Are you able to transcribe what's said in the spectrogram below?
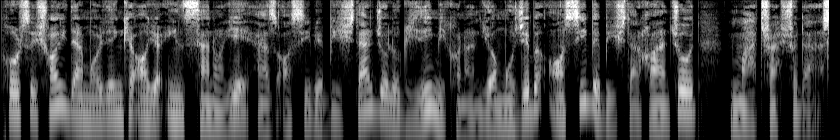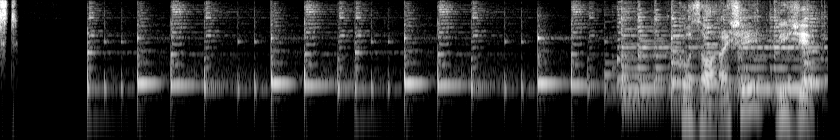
پرسش هایی در مورد اینکه آیا این صنایع از آسیب بیشتر جلوگیری می کنند یا موجب آسیب بیشتر خواهند شد مطرح شده است. گزارش ویژه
